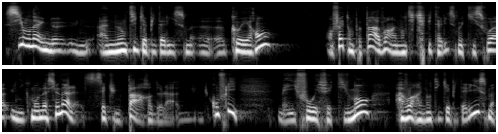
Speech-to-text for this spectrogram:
Si on a une, un anticapitalisme euh, cohérent, en fait, on ne peut pas avoir un anticapitalisme qui soit uniquement national. C'est une part de la, du, du conflit. Mais il faut effectivement avoir un anticapitalisme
